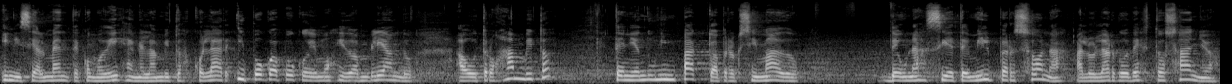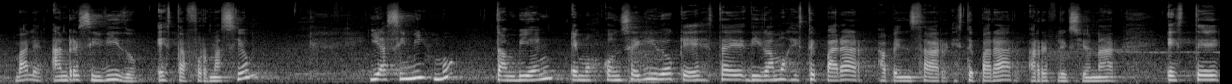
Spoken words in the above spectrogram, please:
inicialmente, como dije, en el ámbito escolar, y poco a poco hemos ido ampliando a otros ámbitos, teniendo un impacto aproximado de unas 7.000 personas a lo largo de estos años, ¿vale? Han recibido esta formación y asimismo también hemos conseguido que este, digamos, este parar a pensar, este parar a reflexionar, este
